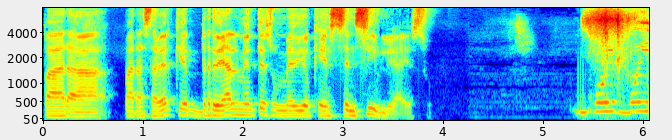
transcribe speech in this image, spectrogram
para, para saber que realmente es un medio que es sensible a eso. Muy, muy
